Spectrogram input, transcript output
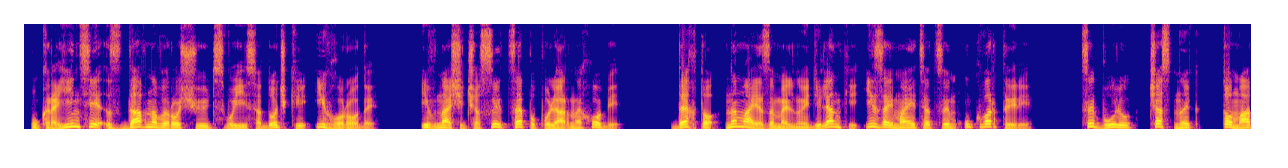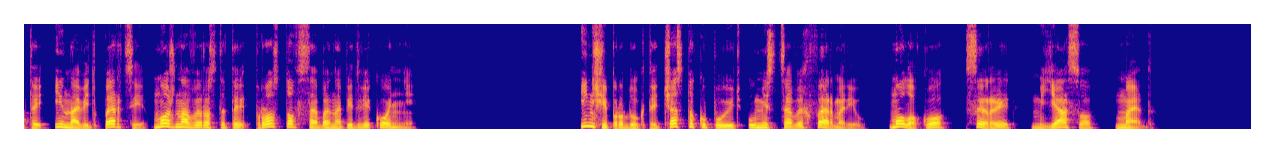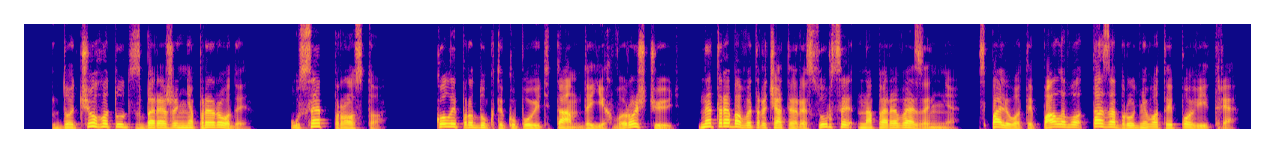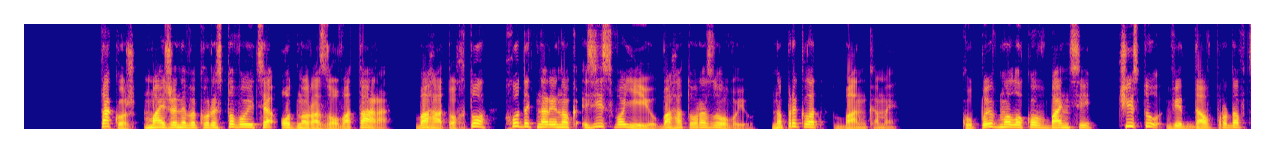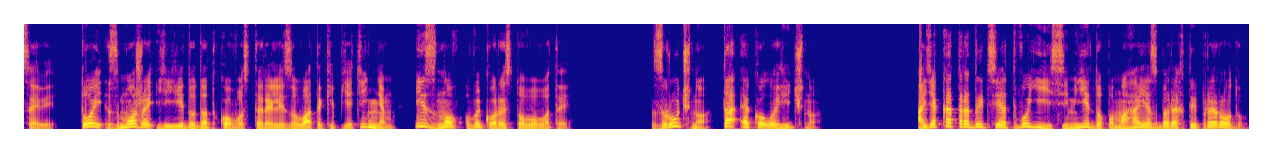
Українці здавна вирощують свої садочки і городи, і в наші часи це популярне хобі. Дехто не має земельної ділянки і займається цим у квартирі. Цибулю, часник, томати і навіть перці можна виростити просто в себе на підвіконні. Інші продукти часто купують у місцевих фермерів молоко, сири, м'ясо, мед. До чого тут збереження природи? Усе просто. Коли продукти купують там, де їх вирощують, не треба витрачати ресурси на перевезення, спалювати паливо та забруднювати повітря. Також майже не використовується одноразова тара. Багато хто ходить на ринок зі своєю багаторазовою, наприклад, банками. Купив молоко в банці, чисту віддав продавцеві. Той зможе її додатково стерилізувати кип'ятінням і знов використовувати. Зручно та екологічно. А яка традиція твоїй сім'ї допомагає зберегти природу?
